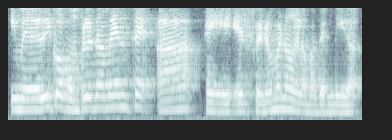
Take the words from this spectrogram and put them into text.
Y me dedico completamente a eh, el fenómeno de la maternidad.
